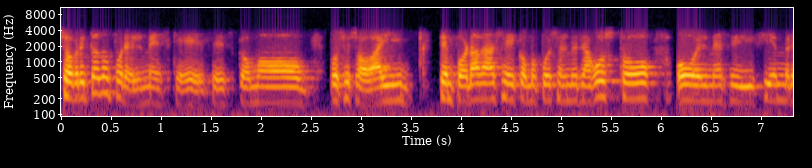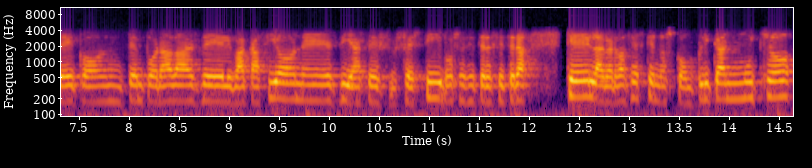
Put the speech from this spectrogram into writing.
sobre todo por el mes que es. Es como, pues eso, hay temporadas eh, como pues el mes de agosto o el mes de diciembre con temporadas de vacaciones, días de festivos, etcétera, etcétera, que la verdad es que nos complican mucho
